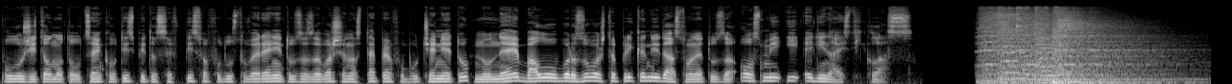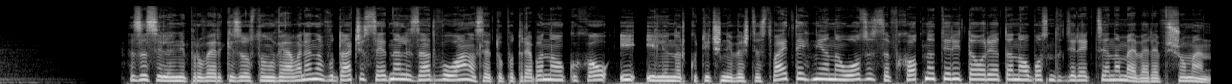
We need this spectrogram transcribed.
Положителната оценка от изпита се вписва в удостоверението за завършена степен в обучението, но не е балообразуваща при кандидатстването за 8 и 11 клас. Засилени проверки за установяване на водачи седнали зад волана след употреба на алкохол и или наркотични вещества и техния налози са вход на територията на областната дирекция на МВР в Шумен.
